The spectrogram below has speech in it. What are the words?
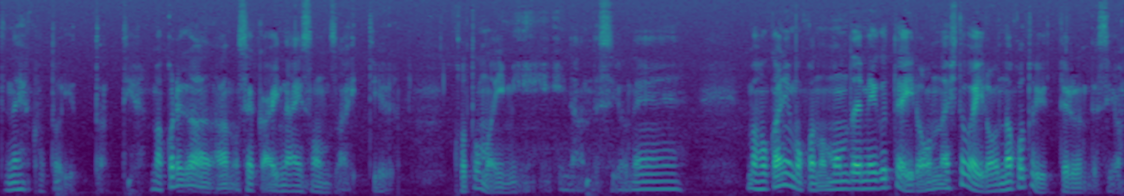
てねことを言ったっていうまあこれがあの世界内存在っていうことの意味なんですよね。まあ、他にもこの問題巡ってはいろんな人がいろんなことを言ってるんですよ。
